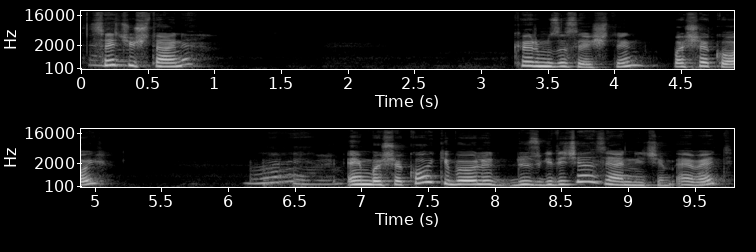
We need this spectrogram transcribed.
Seç üç tane. Kırmızı seçtin. Başa koy. Buraya mı? En başa koy ki böyle düz gideceğiz ya anneciğim. Evet.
